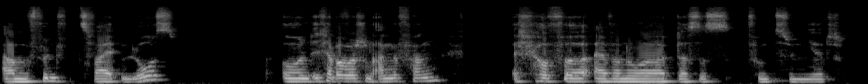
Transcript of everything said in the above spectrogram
am 5.2. los. Und ich habe aber schon angefangen. Ich hoffe einfach nur, dass es funktioniert,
